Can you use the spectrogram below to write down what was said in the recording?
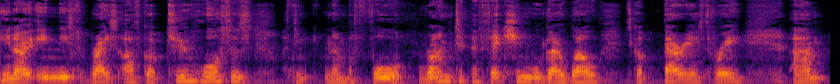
you know, in this race, I've got two horses. I think number four, Run to Perfection, will go well. It's got Barrier Three. Um,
